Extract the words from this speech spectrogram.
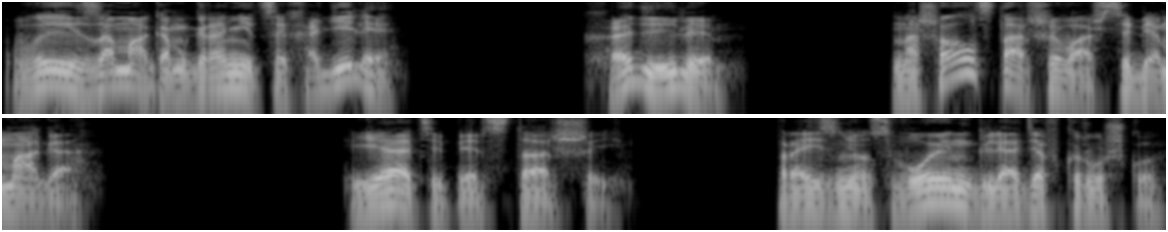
Вы за магом границы ходили?» «Ходили». «Нашел старший ваш себе мага?» «Я теперь старший», — произнес воин, глядя в кружку.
